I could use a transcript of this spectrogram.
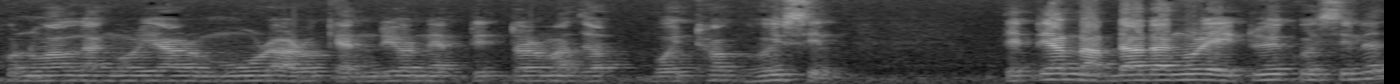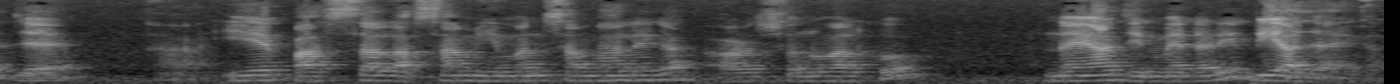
সোণোৱাল ডাঙৰীয়া আৰু মোৰ আৰু কেন্দ্ৰীয় নেতৃত্বৰ মাজত বৈঠক হৈছিল। তেতিয়া নাড্ডা ডাঙৰীয়া এইটোৱে কৈছিলে যে ইয়ে পাঁচ সাল আছাম হিমন্ত চম্ভালেগা আৰু সোণোৱালকো নয়া জিম্মেদাৰী দিয়া যায়গা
